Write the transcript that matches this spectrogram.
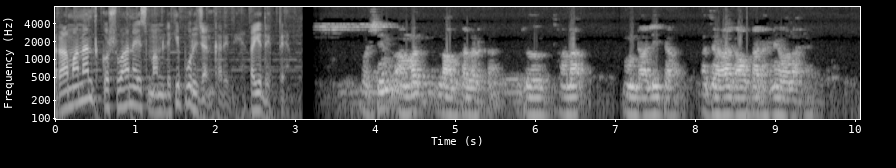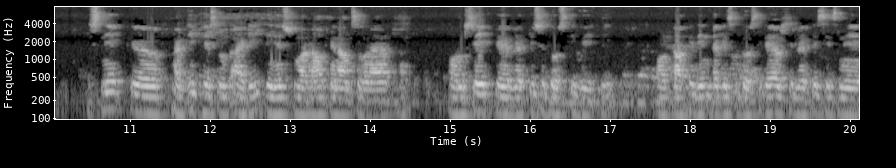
रामानंद कुशवाहा ने इस मामले की पूरी जानकारी दी। आइए देखते हैं। वसीम अहमद नाम का लड़का, जो थाना मुंडाली का अजरा गाँव का रहने वाला है। इसने एक फर्जी फेसबुक आईडी दिनेश कुमार रावत के नाम से बनाया था और उसे एक व्यक्ति से दोस्ती हुई थी और काफ़ी दिन तक इसकी दोस्ती रही उसी लड़के से इसने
